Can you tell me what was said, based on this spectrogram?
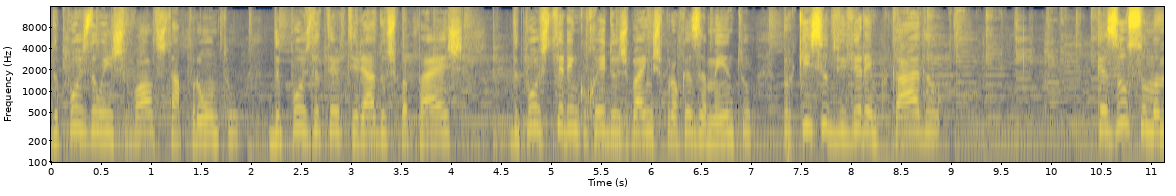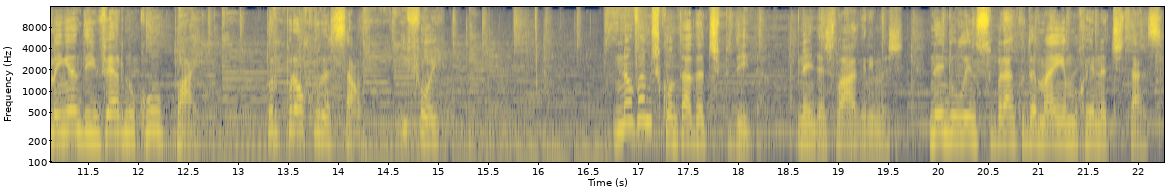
depois do enxoval estar pronto, depois de ter tirado os papéis, depois de terem corrido os banhos para o casamento, porque isso de viver em pecado. Casou-se uma manhã de inverno com o pai, por procuração, e foi. Não vamos contar da despedida, nem das lágrimas, nem do lenço branco da mãe a morrer na distância.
